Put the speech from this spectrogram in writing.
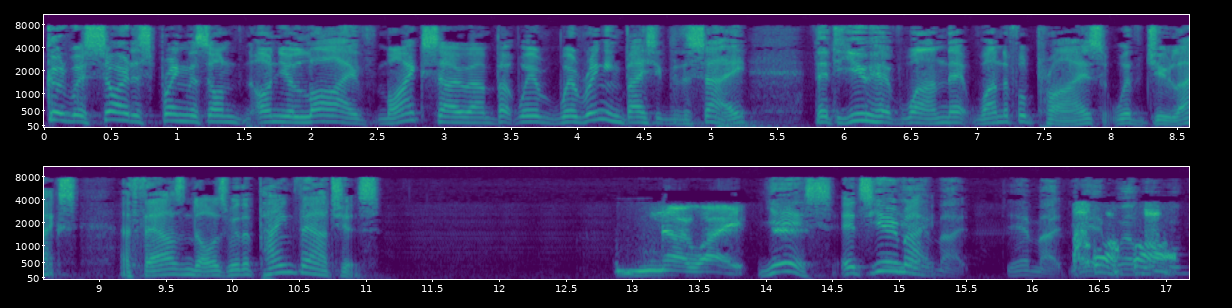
Good. We're sorry to spring this on on you live, Mike. So, um, but we're we're ringing basically to say that you have won that wonderful prize with Dulux, a thousand dollars worth of paint vouchers. No way. Yes, it's you, yeah, mate. mate. Yeah, mate. Yeah. Well, well,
